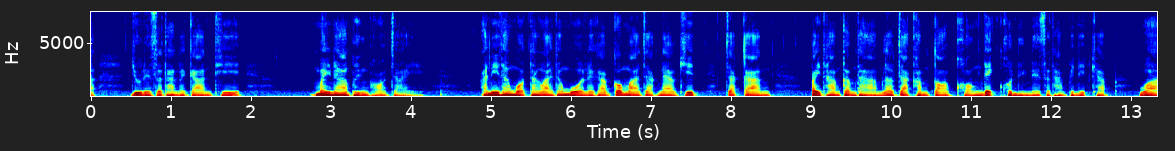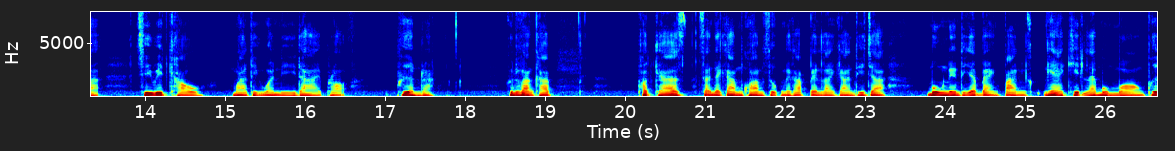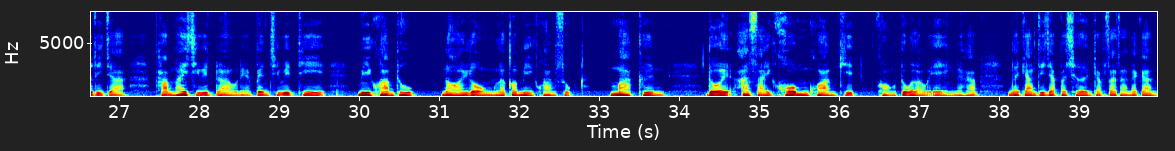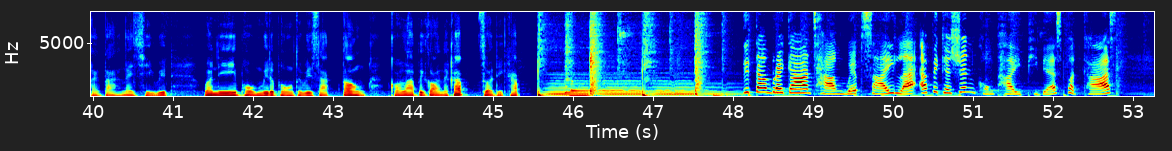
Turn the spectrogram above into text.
อยู่ในสถานการณ์ที่ไม่น่าพึงพอใจ อันนี้ทั้งหมดทั้งหลายทั้งมวลนะครับ ก็มาจากแนวคิดจากการไปถามคำถามแล้วจากคำตอบของเด็กคนหนึ่งในสถานพินิษครับ ว่าชีวิตเขามาถึงวันนี้ได้เพราะเพื่อนรัก คุณผู้ฟังครับพอดแคสต์สัญญกรรมความสุขนะครับ เป็นรายการที่จะมุ่งเน้นที่จะแบ่งปันแง่คิดและมุมมอง เพื่อที่จะ ทำให้ชีวิตเราเนี่ยเป็นชีวิตที่มีความทุกข์น้อยลงแล้วก็มีความสุขมากขึ้น โดยอาศัยคมความคิดของตัวเราเองนะครับ ในการที่จะะเผชิญกับสถานการณ์ต่างๆ ในชีวิต วันนี้ผมวิรพงศ์ทวิศักดิ์ต้องขอลาไปก่อนนะครับ สวัสดีครับ ติดตามรายการทางเว็บไซต์และแอปพลิเคชันของไทย PBS Podcast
